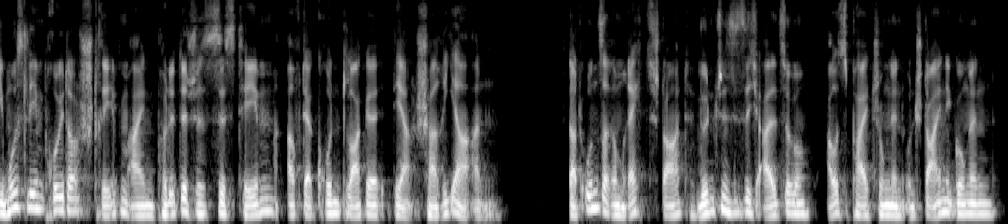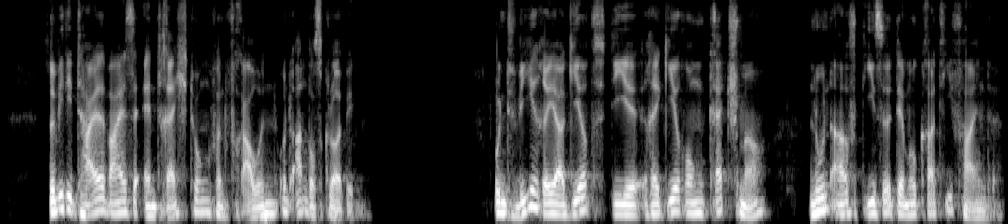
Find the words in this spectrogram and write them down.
Die Muslimbrüder streben ein politisches System auf der Grundlage der Scharia an. Statt unserem Rechtsstaat wünschen sie sich also Auspeitschungen und Steinigungen sowie die teilweise Entrechtung von Frauen und Andersgläubigen. Und wie reagiert die Regierung Kretschmer nun auf diese Demokratiefeinde?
